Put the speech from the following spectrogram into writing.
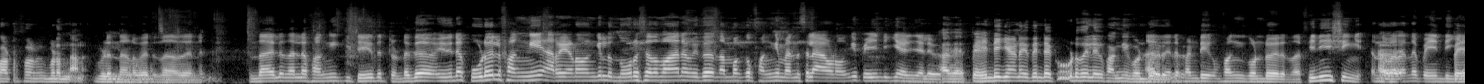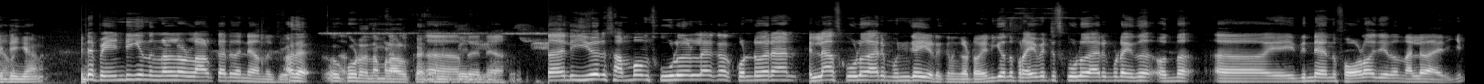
വാട്ടർഫാൾ ഇവിടെ നിന്നാണ് ഇവിടെ നിന്നാണ് വരുന്നത് തന്നെ. എന്തായാലും നല്ല ഭംഗിക്ക് ചെയ്തിട്ടുണ്ട്. ഇത് ഇതിന്റെ കൂടുതൽ ഭംഗി അറിയണമെങ്കിൽ നൂറ് ശതമാനം ഇത് നമുക്ക് ഭംഗി മനസ്സിലാവണമെങ്കിൽ പെയിന്റിങ് കഴിഞ്ഞാലേ. അതെ പെയിന്റിംഗ് ആണ് ഇതിന്റെ കൂടുതൽ ഭംഗി കൊണ്ടുവരുന്നത്. ഭംഗി കൊണ്ടുവരുന്നത്. ഫിനിഷിങ് എന്ന് പറയുന്ന പെയിന്റിങ് പെയിന്റിംഗ് ആണ്. ഇതിന്റെ പെയിന്റിങ് നിങ്ങളിലുള്ള ആൾക്കാർ തന്നെയാണെന്ന് അതെ കൂടുതൽ നമ്മളെ ആൾക്കാർ. എന്തായാലും ഈ ഒരു സംഭവം സ്കൂളുകളിലേക്ക് കൊണ്ടുവരാൻ എല്ലാ സ്കൂളുകാരും മുൻകൈ എടുക്കണം കേട്ടോ. എനിക്കൊന്ന് പ്രൈവറ്റ് സ്കൂളുകാരും കൂടെ ഇത് ഒന്ന് ഇതിന്റെ ഇതിന്റെ ഒന്ന് ഫോളോ ചെയ്താൽ നല്ലതായിരിക്കും.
